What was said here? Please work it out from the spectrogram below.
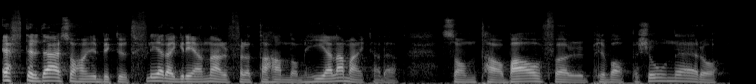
efter det där så har han ju byggt ut flera grenar för att ta hand om hela marknaden. Som Taobao för privatpersoner och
